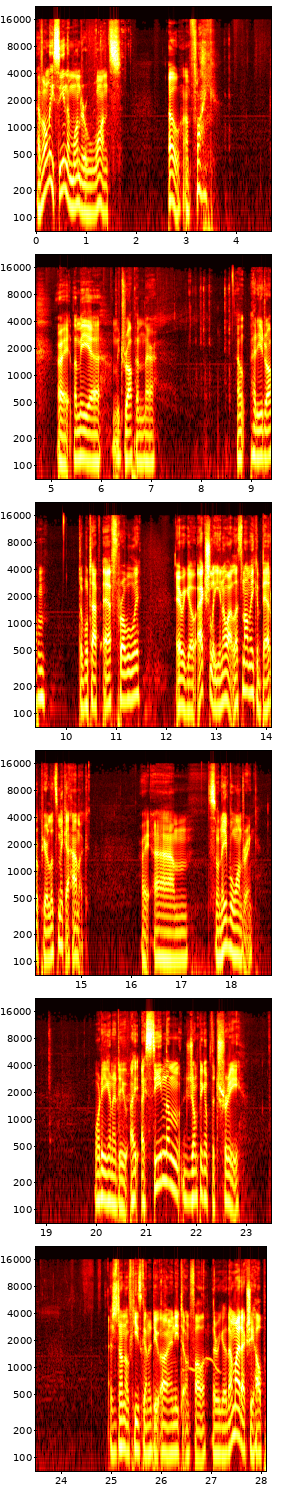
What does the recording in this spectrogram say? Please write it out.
I've only seen them wander once. Oh, I'm flying. Alright, let me uh let me drop him there. Oh, how do you drop him? Double tap F probably. There we go. Actually, you know what? Let's not make a bed up here. Let's make a hammock. All right. Um. So enable wandering. What are you gonna do? I I seen them jumping up the tree. I just don't know if he's gonna do. Oh, I need to unfollow. There we go. That might actually help.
